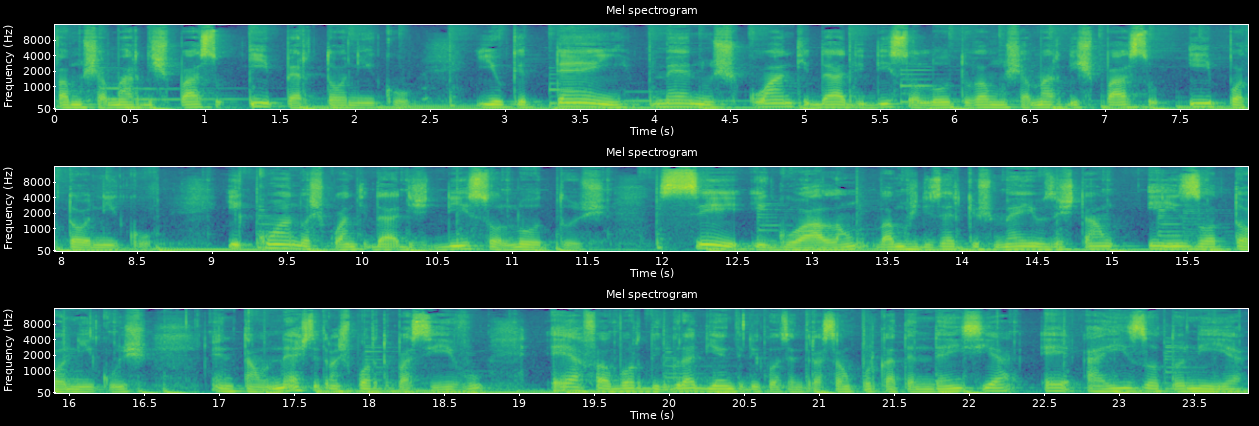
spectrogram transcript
vamos chamar de espaço hipertônico e o que tem menos quantidade de soluto vamos chamar de espaço hipotônico. E quando as quantidades de solutos se igualam, vamos dizer que os meios estão isotônicos. Então, neste transporte passivo, é a favor do gradiente de concentração, porque a tendência é a isotonia.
